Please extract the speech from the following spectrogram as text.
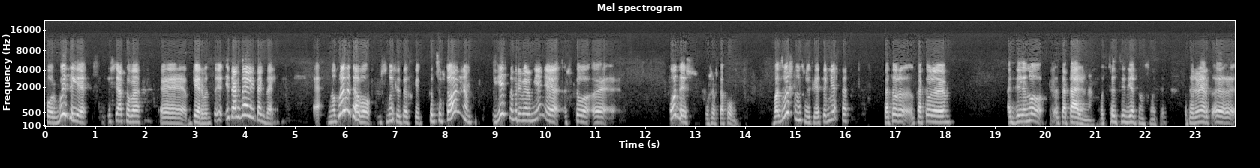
фор выдели всякого э, первенца и так далее, и так далее. Э, но кроме того, в смысле, так сказать, концептуальном, есть, например, мнение, что э, Кодыш уже в таком возвышенном смысле это место, которое, которое отделено тотально, вот в трансцендентном смысле. Например, э,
